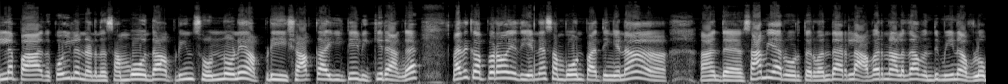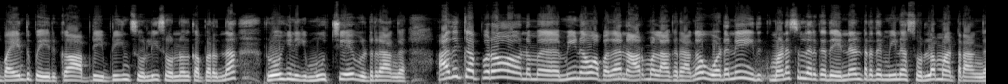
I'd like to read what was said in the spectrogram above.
இல்லைப்பா அந்த கோயிலில் நடந்த சம்பவம் தான் அப்படின்னு சொன்னோன்னே உடனே அப்படி ஷாக் ஆகிட்டே நிற்கிறாங்க அதுக்கப்புறம் இது என்ன சம்பவம்னு பார்த்தீங்கன்னா அந்த சாமியார் ஒருத்தர் வந்தார்ல அவர்னால தான் வந்து மீன் அவ்வளோ பயந்து போயிருக்கா அப்படி இப்படின்னு சொல்லி சொன்னதுக்கப்புறம் தான் ரோஹிணிக்கு மூச்சே விடுறாங்க. அதுக்கப்புறம் நம்ம மீனாவும் அப்போ தான் நார்மல் ஆகுறாங்க. உடனே இதுக்கு மனசில் இருக்கிறது என்னன்றதை மீனா சொல்ல மாட்டுறாங்க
